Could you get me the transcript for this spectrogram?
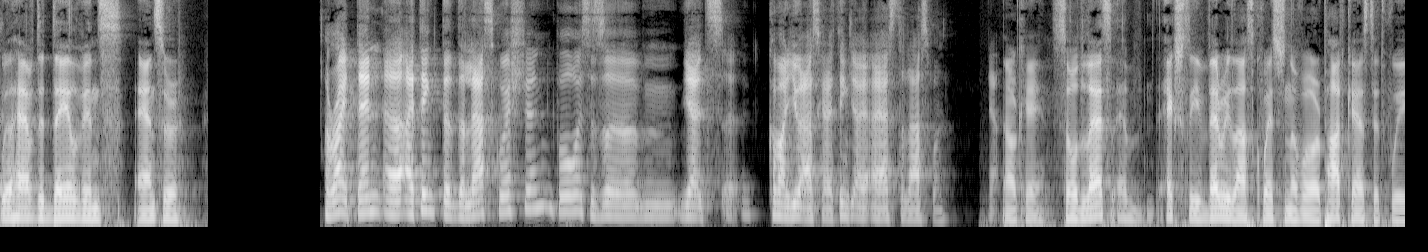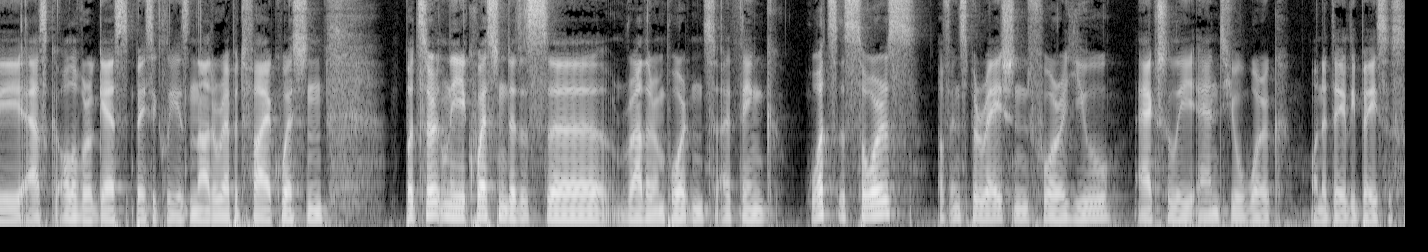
we'll have the Dale Vince answer all right, then uh, I think the, the last question, Boris, is um yeah, it's uh, come on, you ask. I think I, I asked the last one. Yeah. Okay. So the last, uh, actually, very last question of our podcast that we ask all of our guests basically is not a rapid fire question, but certainly a question that is uh, rather important. I think. What's a source of inspiration for you actually and your work on a daily basis?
